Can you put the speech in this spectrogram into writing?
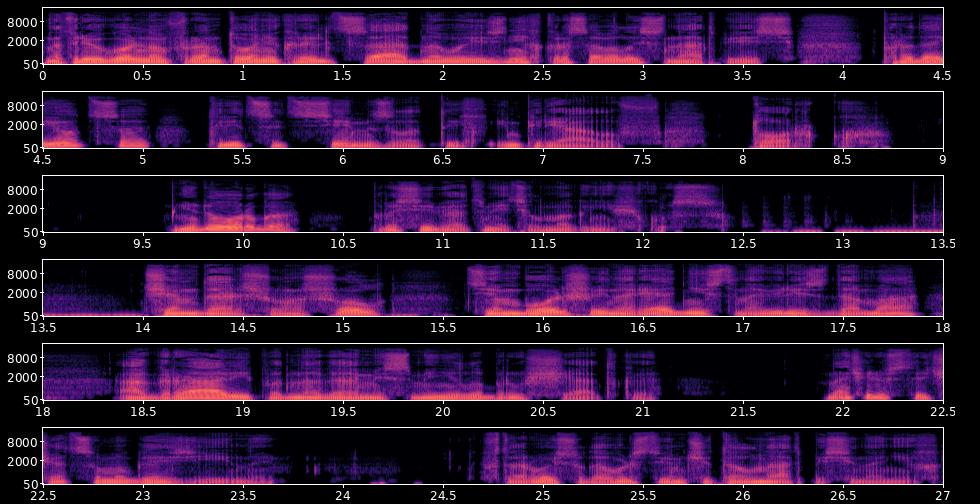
На треугольном фронтоне крыльца одного из них красовалась надпись: "Продается 37 золотых империалов. Торг". Недорого, про себя отметил Магнификус. Чем дальше он шел, тем больше и наряднее становились дома, а гравий под ногами сменила брусчатка. Начали встречаться магазины. Второй с удовольствием читал надписи на них:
